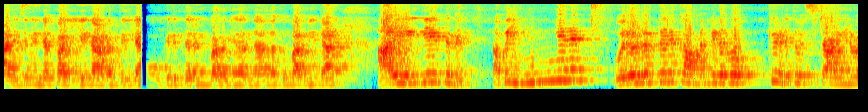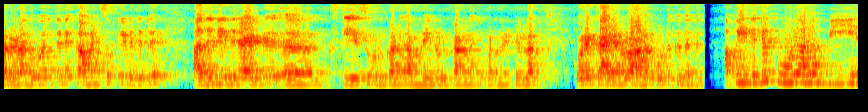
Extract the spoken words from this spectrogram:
അടിച്ചു നിന്റെ പല്ല് കാണത്തില്ല പോക്കിരിത്തരം പറഞ്ഞു തന്നാന്നൊക്കെ പറഞ്ഞിട്ടാണ് ആ എഴുതിയേക്കുന്നത് അപ്പൊ ഇങ്ങനെ ഓരോരുത്തർ കമന്റ് ഇടുന്നതൊക്കെ എടുത്തു വെച്ചിട്ടാണ് ഇങ്ങനെ പറയുന്നത്. അതുപോലെ തന്നെ കമന്റ്സ് ഒക്കെ എടുത്തിട്ട് അതിനെതിരായിട്ട് കേസ് കൊടുക്കാണ് കംപ്ലൈന്റ് കൊടുക്കാണെന്നൊക്കെ പറഞ്ഞിട്ടുള്ള കുറെ കാര്യങ്ങളും ആൾ കൊടുക്കുന്നുണ്ട്. അപ്പൊ ഇതിന്റെ കൂടെ കൂടെയാണ് ബീന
